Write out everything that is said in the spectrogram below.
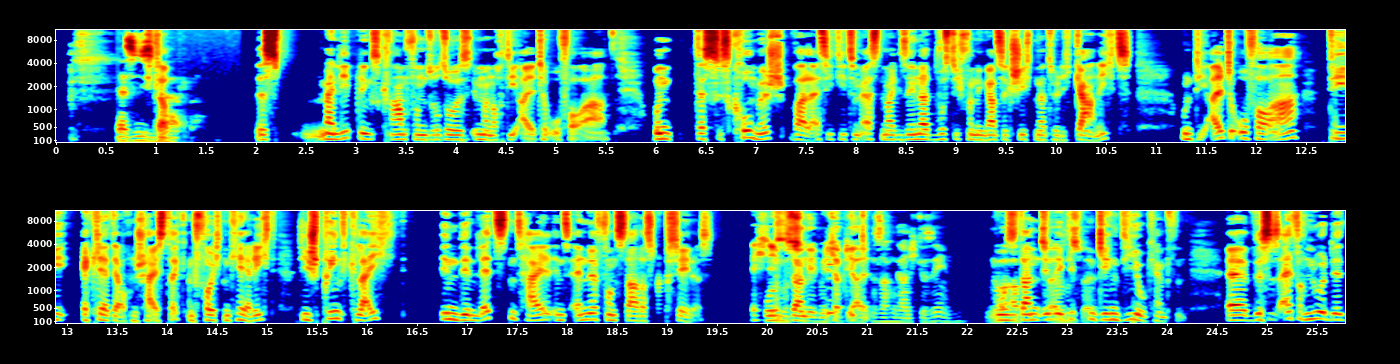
das ist wahr. Das, mein Lieblingskram von Jojo ist immer noch die alte OVA. Und das ist komisch, weil als ich die zum ersten Mal gesehen habe, wusste ich von den ganzen Geschichten natürlich gar nichts. Und die alte OVA, die erklärt ja auch einen Scheißdreck, einen feuchten Kehricht, die springt gleich in den letzten Teil ins Ende von Stardust Crusaders. Echt? Ich muss dann, zugeben, ich habe die alten Sachen gar nicht gesehen. Nur wo sie dann 2012. in Ägypten gegen Dio kämpfen. Äh, das ist einfach nur der,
